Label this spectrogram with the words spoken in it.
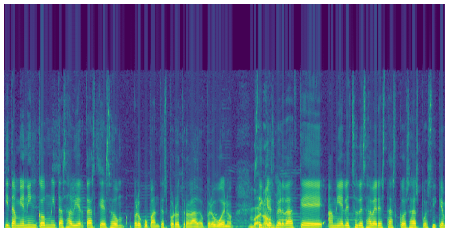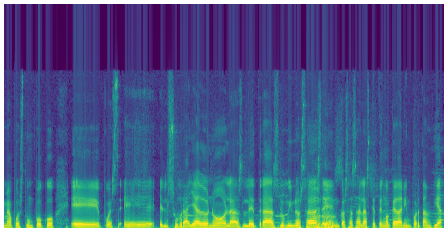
y también incógnitas abiertas que son preocupantes por otro lado. Pero bueno, sí que es verdad que a mí el hecho de saber estas cosas, pues sí que me ha puesto un poco eh, pues eh, el subrayado, ¿no? Las letras luminosas en cosas a las que tengo que dar importancia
